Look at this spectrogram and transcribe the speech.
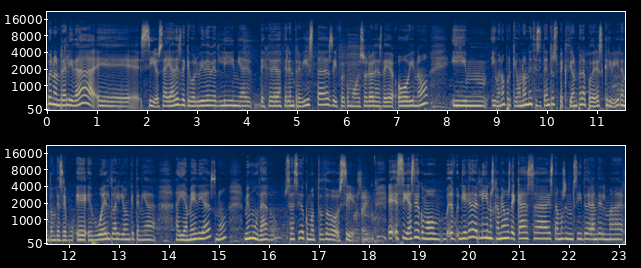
Bueno, en realidad eh, sí, o sea, ya desde que volví de Berlín ya dejé de hacer entrevistas y fue como solo las de hoy, ¿no? Y, y bueno, porque uno necesita introspección para poder escribir, entonces he, he, he, vuelto al guion que tenía ahí a medias, ¿no? Me he mudado, o sea, ha sido como todo, sí. Eh, sí, ha sido como, llegué de Berlín, nos cambiamos de casa, estamos en un sitio delante del mar,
